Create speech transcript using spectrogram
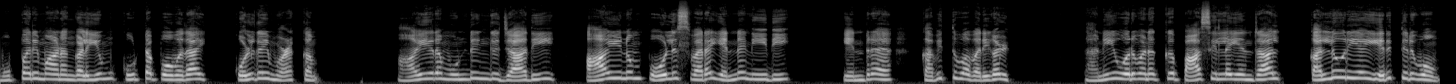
முப்பரிமாணங்களையும் கூட்டப் போவதாய் கொள்கை முழக்கம். ஆயிரம் உண்டு இங்கு ஜாதி ஆயினும் போலீஸ் வர என்ன நீதி? என்ற கவித்துவ வரிகள். தனி ஒருவனுக்கு பாஸ் இல்லையென்றால் கல்லூரியை எரித்திடுவோம்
